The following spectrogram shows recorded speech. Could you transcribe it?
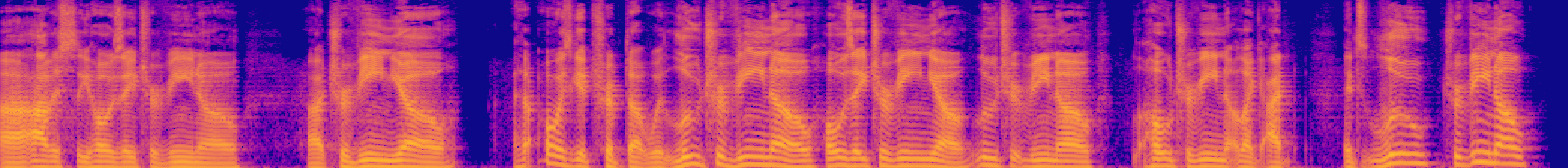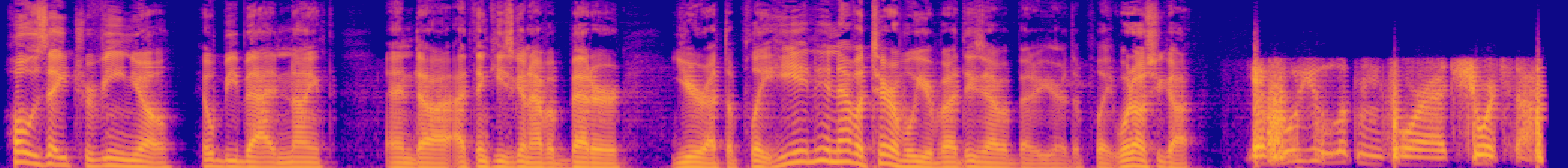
uh, obviously Jose Trevino, uh, Trevino. I always get tripped up with Lou Trivino, Jose Trevino, Lou Trivino, Ho Trevino. Like I, it's Lou Trivino, Jose Trevino. He'll be bad in ninth, and uh, I think he's gonna have a better year at the plate. He didn't have a terrible year, but I think he's gonna have a better year at the plate. What else you got? Yeah, who are you looking for at shortstop?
